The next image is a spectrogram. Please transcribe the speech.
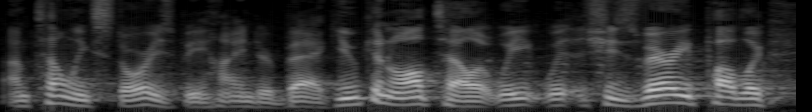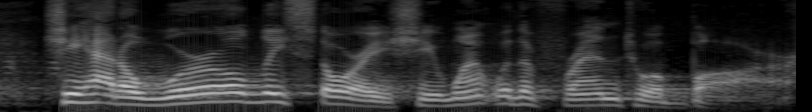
I'm telling stories behind her back. You can all tell it. We, we, she's very public. She had a worldly story. She went with a friend to a bar.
